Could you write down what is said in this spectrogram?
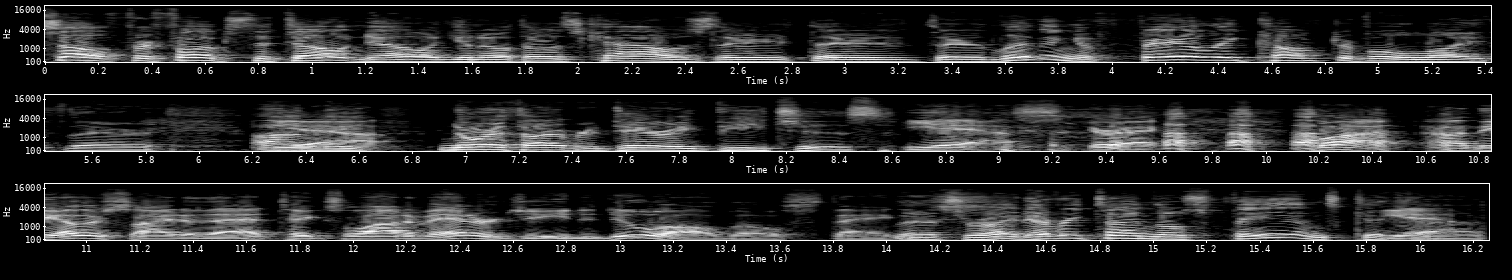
so for folks that don't know, you know those cows, they're they're they're living a fairly comfortable life there on Yeah. the North Harbor Dairy beaches. Yes, correct. but on the other side of that, it takes a lot of energy to do all those things. That's right. Every time those fans kick on.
